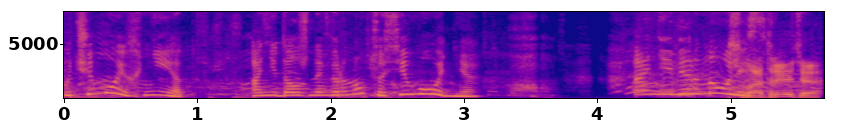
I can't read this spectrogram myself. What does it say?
Почему их нет? Они должны вернуться сегодня. Они вернулись. Смотрите,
